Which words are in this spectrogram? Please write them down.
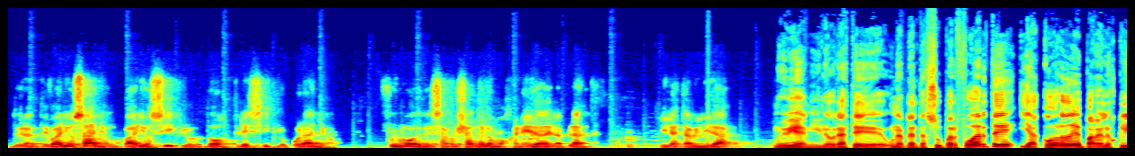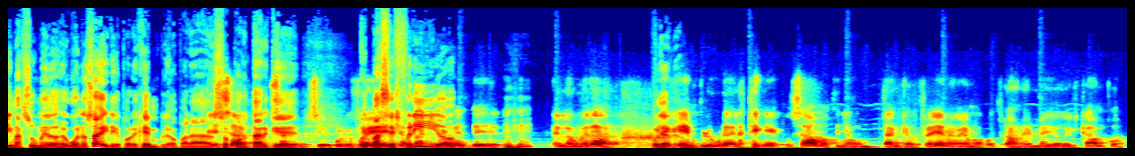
durante varios años, varios ciclos, dos, tres ciclos por año, fuimos desarrollando la homogeneidad de la planta y la estabilidad. Muy bien, y lograste una planta súper fuerte y acorde para los climas húmedos de Buenos Aires, por ejemplo, para Exacto, soportar que... Sí, porque fue pase hecha frío. prácticamente Ujú, en la humedad. Por Claro. ejemplo, una de las técnicas que usábamos, teníamos un tanque australiano que habíamos encontrado en el medio del campo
